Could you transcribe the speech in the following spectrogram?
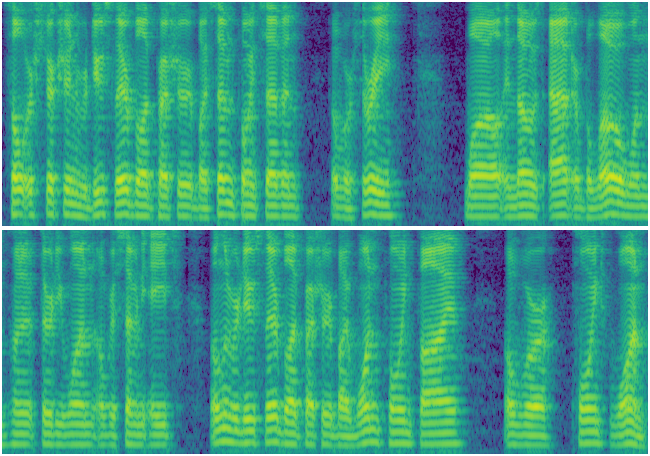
salt restriction reduced their blood pressure by 7.7 over 3 while in those at or below 131 over 78 only reduced their blood pressure by 1.5 over 0.1.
